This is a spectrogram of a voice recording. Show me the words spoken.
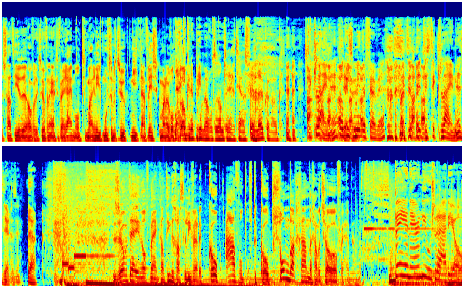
staat hier de hoofdredacteur van RTV Rijnmond. Die mariniers moeten natuurlijk niet naar Vlissingen, maar naar Nee, Rotterdam. die kunnen prima Rotterdam terecht. Ja, dat is veel leuker ook. Het is te klein, hè? Ook iets minder ver weg. Maar het, is- het is te klein, hè, zeggen ze. Ja. Zometeen of mijn kantinegasten liever naar de koopavond of de koopzondag gaan. Daar gaan we het zo over hebben. BNR Nieuwsradio.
